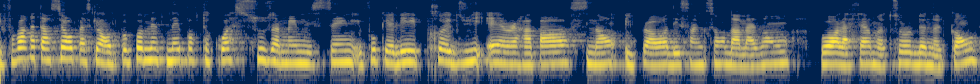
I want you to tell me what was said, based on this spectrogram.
Il faut faire attention parce qu'on ne peut pas mettre n'importe quoi sous un même listing. Il faut que les produits aient un rapport, sinon il peut y avoir des sanctions d'Amazon, voire la fermeture de notre compte.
